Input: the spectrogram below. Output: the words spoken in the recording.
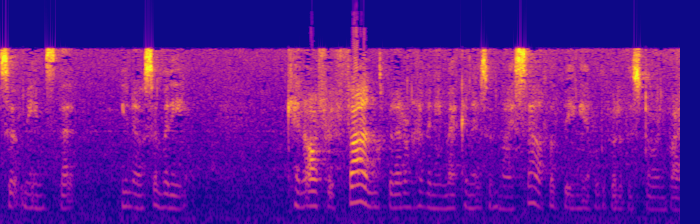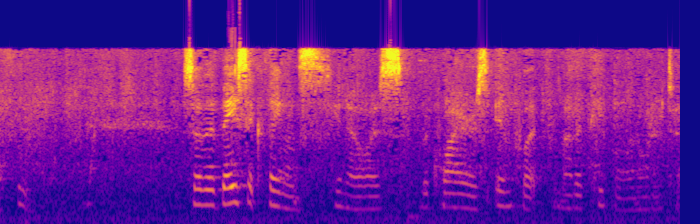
So it means that, you know, somebody can offer funds, but I don't have any mechanism myself of being able to go to the store and buy food. So the basic things, you know, is requires input from other people in order to,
